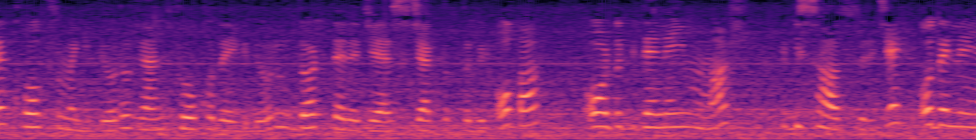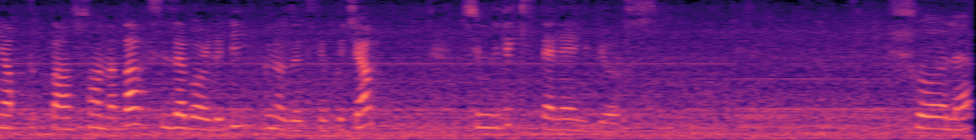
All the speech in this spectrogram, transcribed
Şimdi de Coltrum'a gidiyoruz. Yani soğuk odaya gidiyoruz. 4 derece sıcaklıkta bir oda. Orada bir deneyim var. Bir saat sürecek. O deneyi yaptıktan sonra da size böyle bir gün özeti yapacağım. Şimdilik deneye gidiyoruz. Şöyle.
